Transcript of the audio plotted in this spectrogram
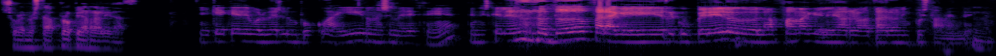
sobre nuestra propia realidad. Y que hay que devolverle un poco ahí donde se merece, ¿eh? Tenéis que leerlo todo para que recupere lo- la fama que le arrebataron injustamente. Mm.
